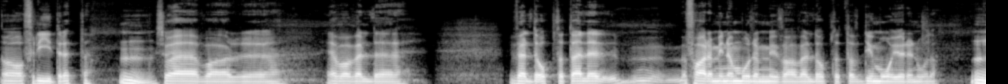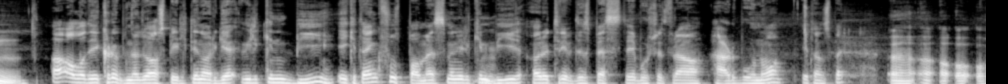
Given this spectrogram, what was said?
og friidrett. Mm. Så jeg var eh, Jeg var veldig Veldig opptatt av Eller mm, faren min og moren min var veldig opptatt av Du må gjøre noe, da. Mm. Av alle de klubbene du har spilt i Norge, hvilken by, ikke tenk fotballmessig, men hvilken by har du trivdes best i, bortsett fra her du bor nå, i Tønsberg? Uh, uh,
